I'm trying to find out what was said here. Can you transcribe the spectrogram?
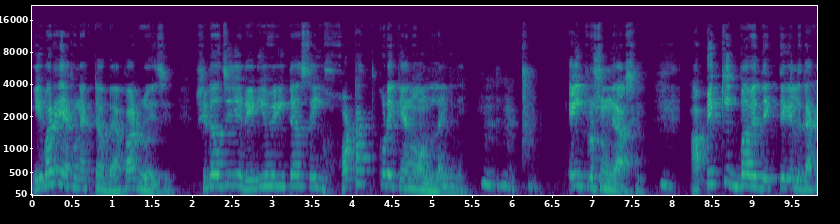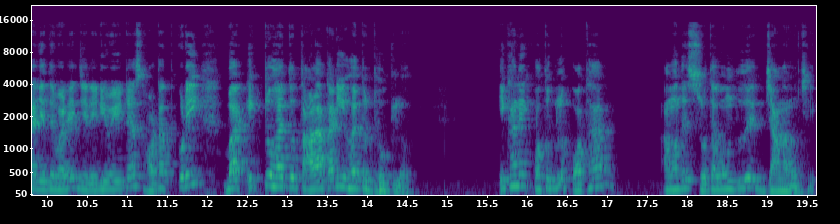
এবারে এখন একটা ব্যাপার রয়েছে সেটা হচ্ছে যে রেডিও হেরিটাস এই হঠাৎ করে কেন অনলাইনে। এই প্রসঙ্গে আসে। আপেক্ষিকভাবে দেখতে গেলে দেখা যেতে পারে যে রেডিও এডিটার্স হঠাৎ করেই বা একটু হয়তো তাড়াতাড়ি হয়তো ঢুকলো। এখানে কতগুলো কথা আমাদের শ্রোতা বন্ধুদের জানা উচিত।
